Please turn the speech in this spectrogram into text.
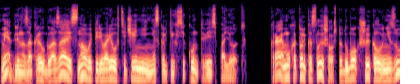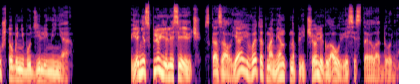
Медленно закрыл глаза и снова переварил в течение нескольких секунд весь полет. Краем уха только слышал, что дубок шикал внизу, чтобы не будили меня. «Я не сплю, Елисеевич», — сказал я, и в этот момент на плечо легла увесистая ладонь.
